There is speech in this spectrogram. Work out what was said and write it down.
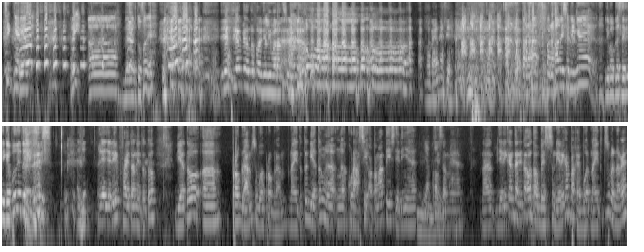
cik nyari Ri eh belajar TOEFL ya Iya siap yang totalnya 500 Mau PNS ya? padahal padahal listeningnya 15 dari 30 itu Lanjut. Ya jadi Python itu tuh dia tuh uh, program sebuah program. Nah itu tuh dia tuh nggak nggak kurasi otomatis jadinya Ya, program. sistemnya. Nah jadi kan tadi tuh Autobase sendiri kan pakai bot. Nah itu tuh sebenarnya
